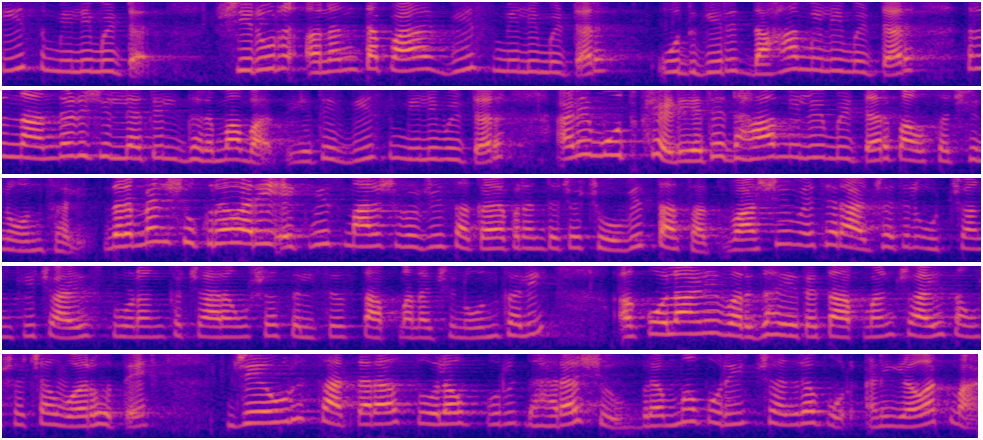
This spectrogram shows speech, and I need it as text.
तीस मिलीमीटर शिरूर अनंतपाळ वीस मिलीमीटर उदगीर दहा मिलीमीटर तर नांदेड जिल्ह्यातील धर्माबाद येथे वीस मिलीमीटर आणि मुदखेड येथे दहा मिलीमीटर पावसाची नोंद झाली. दरम्यान शुक्रवारी एकवीस मार्च रोजी सकाळपर्यंतच्या चोवीस तासात वाशिम येथे राज्यातील उच्चांकी चाळीस पूर्णांक चार अंश सेल्सिअस तापमानाची नोंद झाली. अकोला आणि वर्धा येथे तापमान चाळीस अंशाच्या वर होते. जेऊर सातारा सातारा सोलापूर धाराशिव ब्रह्मपुरी चंद्रपूर आणि यवतमाळ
